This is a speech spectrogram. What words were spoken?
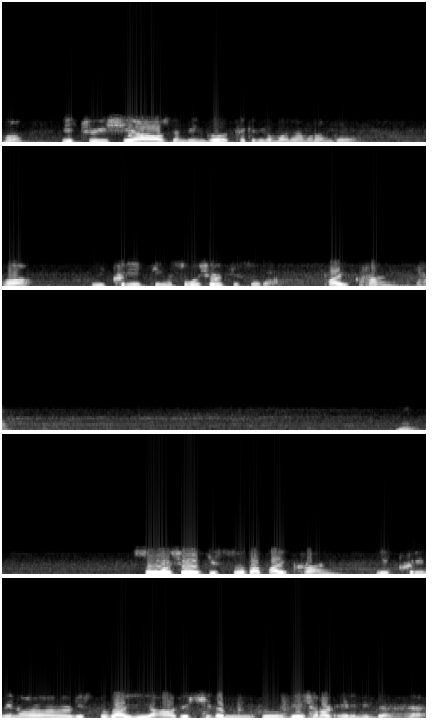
어? 이 주이시의 아웃스탠딩 그 테크닉은 뭐냐면은 그, 어? 이 크리에이팅 소셜 디소다 바이 크라임. 음? 소셜 디소다 바이 크라임. 이 크리미널리스트가 이 아주 히든 그 내셔널 애니미인데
